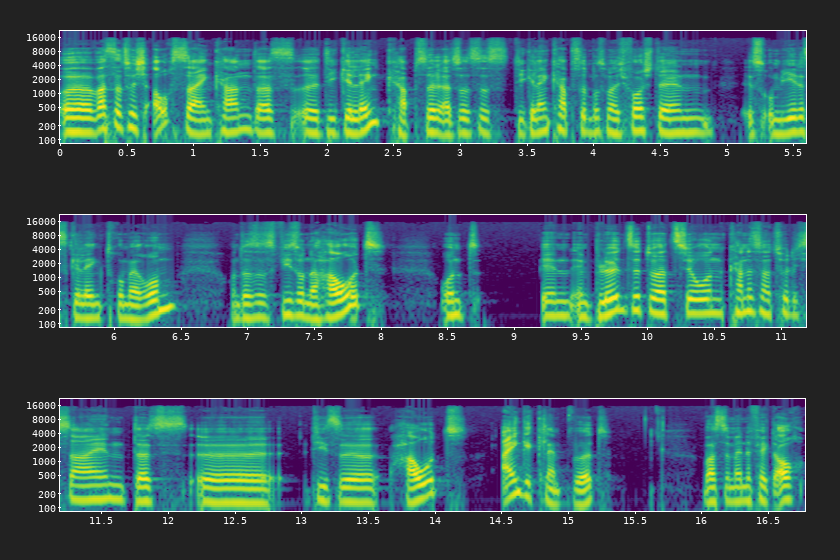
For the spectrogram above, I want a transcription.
Äh, was natürlich auch sein kann, dass äh, die Gelenkkapsel, also es ist, die Gelenkkapsel muss man sich vorstellen, ist um jedes Gelenk drumherum und das ist wie so eine Haut. Und in, in blöden Situationen kann es natürlich sein, dass äh, diese Haut eingeklemmt wird, was im Endeffekt auch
